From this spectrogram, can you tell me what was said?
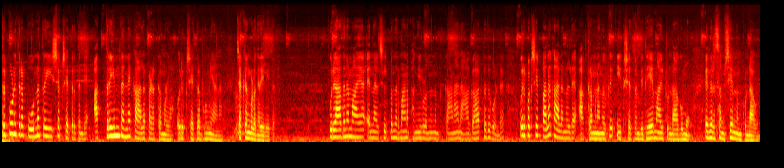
തൃപ്പൂണിത്തുറ പൂർണത്രയീശ ക്ഷേത്രത്തിന്റെ അത്രയും തന്നെ കാലപ്പഴക്കമുള്ള ഒരു ക്ഷേത്രഭൂമിയാണ് ചക്കംകുളങ്ങരയിലേത്. പുരാതനമായ എന്നാൽ ശില്പനിർമ്മാണ ഭംഗികളൊന്നും നമുക്ക് കാണാനാകാത്തത് കൊണ്ട് ഒരു പക്ഷേ പല കാലങ്ങളുടെ ആക്രമണങ്ങൾക്ക് ഈ ക്ഷേത്രം വിധേയമായിട്ടുണ്ടാകുമോ എന്നൊരു സംശയം നമുക്കുണ്ടാകും.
